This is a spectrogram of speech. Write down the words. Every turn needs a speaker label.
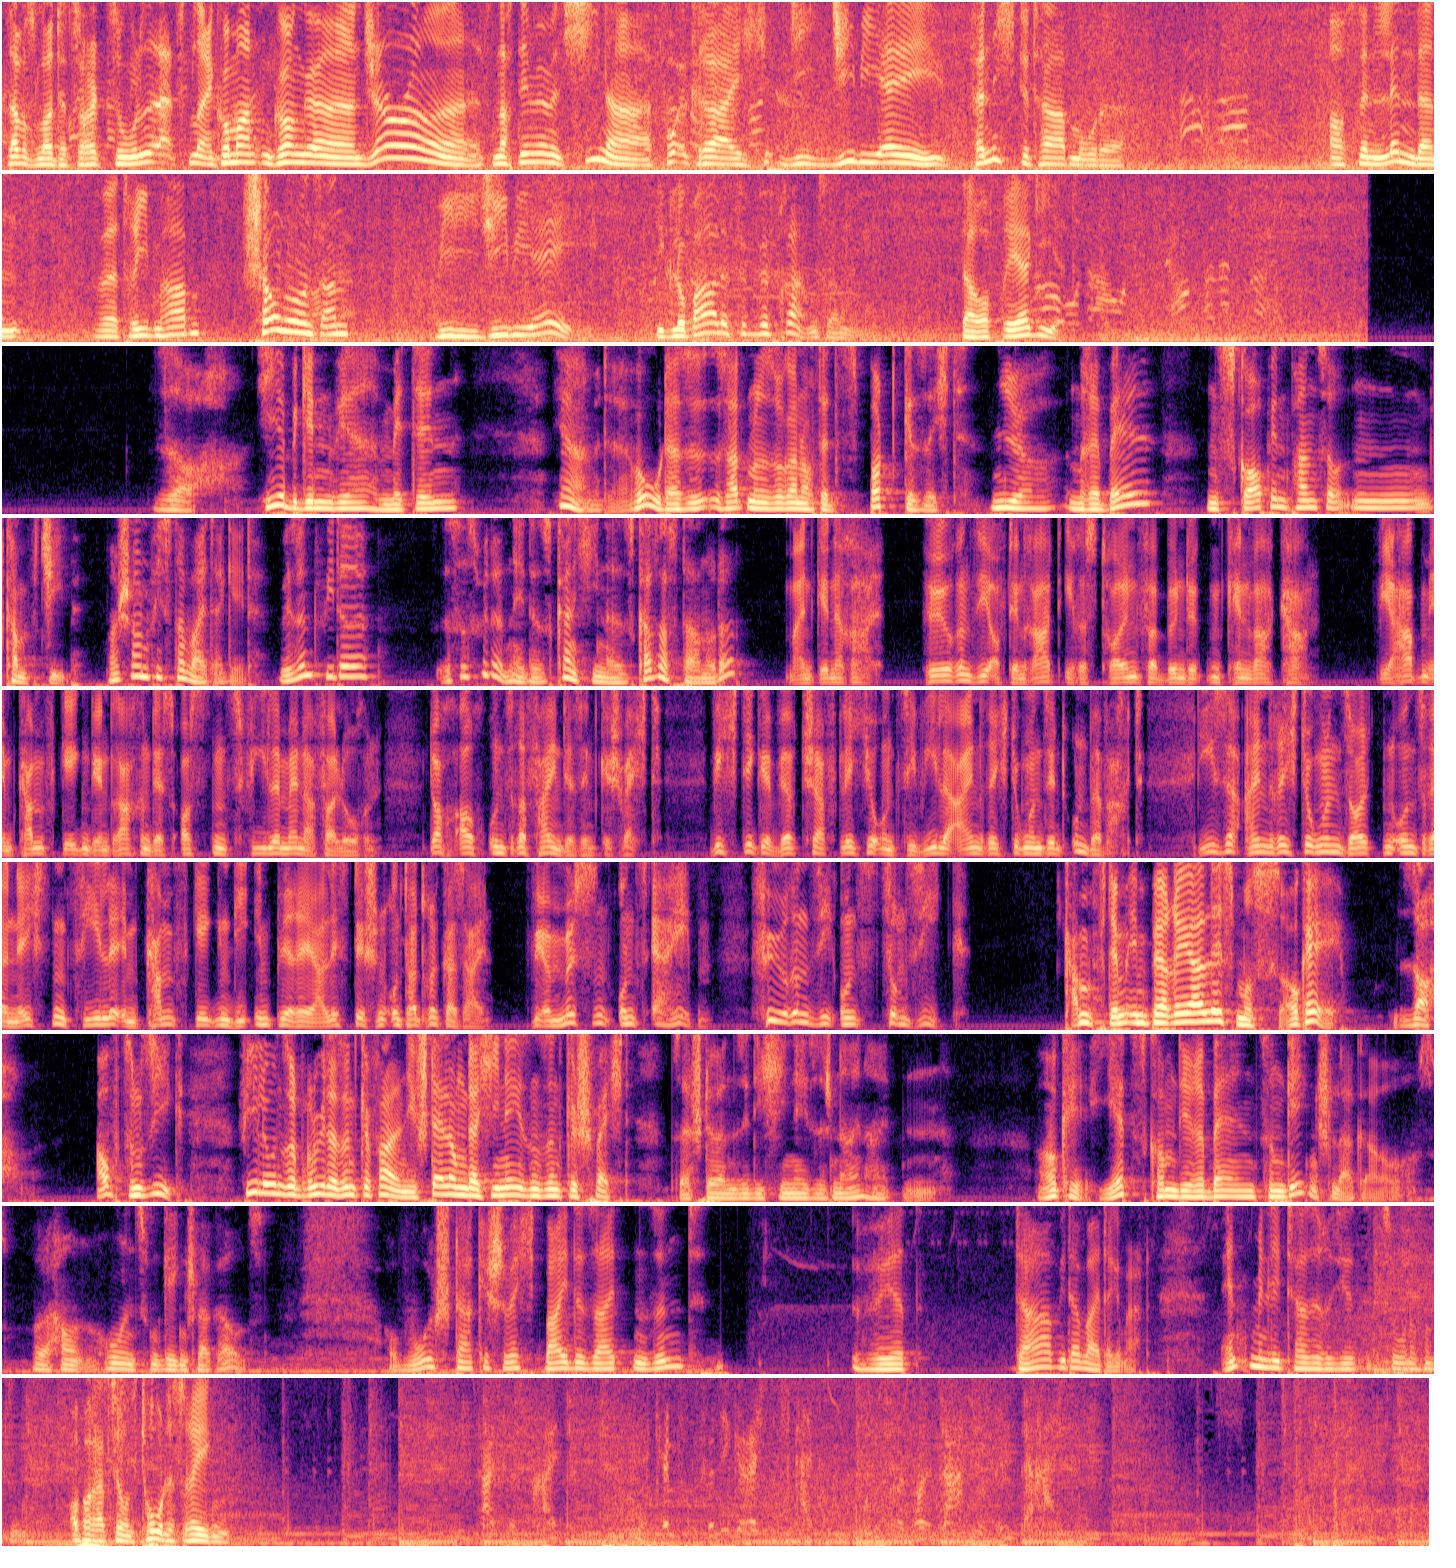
Speaker 1: Servus Leute, zurück zu Let's Play Command Conquer Generals. Nachdem wir mit China erfolgreich die GBA vernichtet haben oder aus den Ländern vertrieben haben, schauen wir uns an, wie die GBA, die globale Befreiungsarmee, darauf reagiert. So, hier beginnen wir mit den ja, mit, oh, da hat man sogar noch das Spot-Gesicht. Ja, ein Rebell, ein Scorpion-Panzer und ein Kampfjeep. Mal schauen, wie es da weitergeht. Wir sind wieder. Ist es wieder? Nee, das ist kein China, das ist Kasachstan, oder?
Speaker 2: Mein General, hören Sie auf den Rat Ihres treuen Verbündeten Kenwar Khan. Wir haben im Kampf gegen den Drachen des Ostens viele Männer verloren. Doch auch unsere Feinde sind geschwächt. Wichtige wirtschaftliche und zivile Einrichtungen sind unbewacht. Diese Einrichtungen sollten unsere nächsten Ziele im Kampf gegen die imperialistischen Unterdrücker sein. Wir müssen uns erheben. Führen Sie uns zum Sieg.
Speaker 1: Kampf dem Imperialismus, okay. So, auf zum Sieg. Viele unserer Brüder sind gefallen, die Stellung der Chinesen sind geschwächt. Zerstören Sie die chinesischen Einheiten. Okay, jetzt kommen die Rebellen zum Gegenschlag aus. Oder holen zum Gegenschlag aus. Obwohl stark geschwächt beide Seiten sind, wird da wieder weitergemacht. Entmilitarisierte Zone von Operation Todesregen.
Speaker 3: Zeit ist reif. Wir kämpfen für die Gerechtigkeit. Unsere Soldaten sind bereit.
